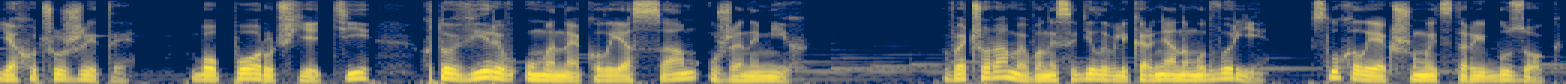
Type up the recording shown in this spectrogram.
Я хочу жити, бо поруч є ті, хто вірив у мене, коли я сам уже не міг. Вечорами вони сиділи в лікарняному дворі, слухали, як шумить старий бузок.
